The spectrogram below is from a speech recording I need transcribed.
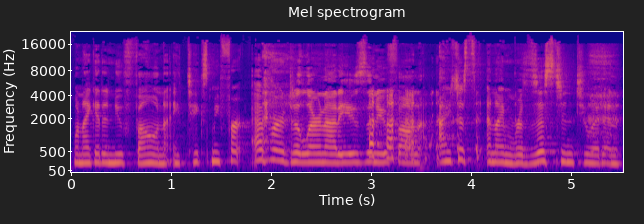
when I get a new phone, it takes me forever to learn how to use the new phone. I just and I'm resistant to it and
